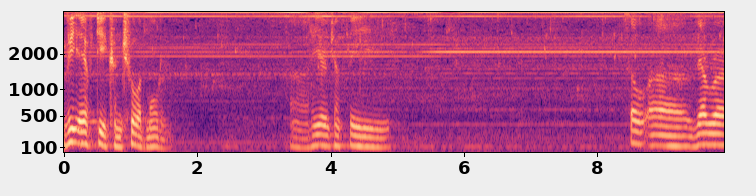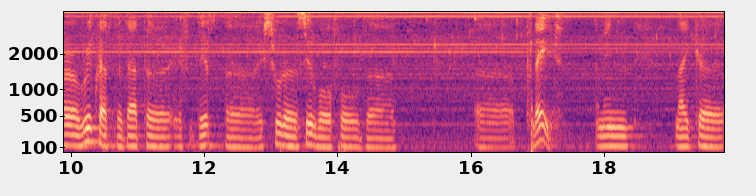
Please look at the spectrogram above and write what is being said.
VFD controlled motor. Uh, here you can see. So uh, there were requests that uh, if this uh, extruder suitable for the uh, plate, I mean, like uh,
